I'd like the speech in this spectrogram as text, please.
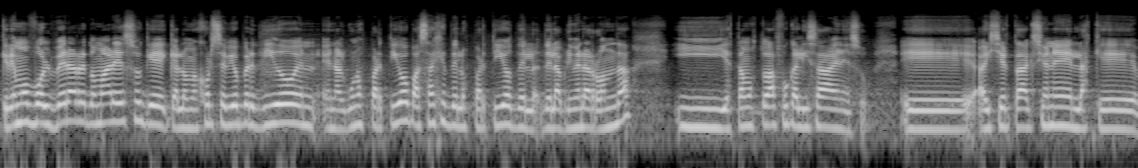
queremos volver a retomar eso que, a lo mejor se vio perdido en, en algunos partidos, pasajes de los partidos de la, de la, primera ronda, y estamos todas focalizadas en eso. Eh, hay ciertas acciones en las que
